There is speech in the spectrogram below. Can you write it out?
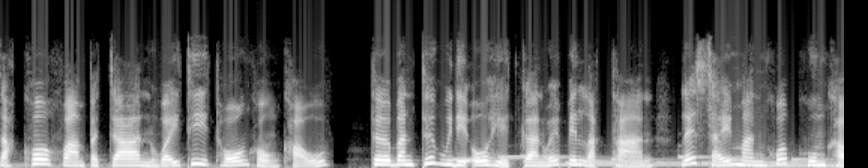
สักข้อความประจานไว้ที่ท้องของเขา เธอบันทึกวิดีโอเหตุการณ์ไว้เป็นหลักฐาน และใช้มันควบคุมเขา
